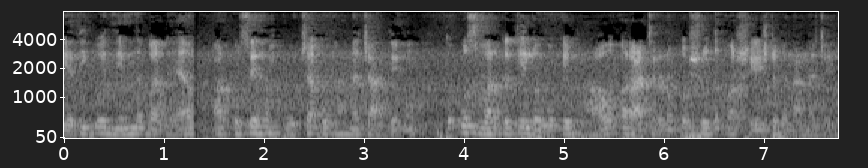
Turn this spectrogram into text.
यदि कोई निम्न वर्ग है और उसे हम ऊँचा उठाना चाहते हो तो उस वर्ग के लोगों के भाव और आचरणों को शुद्ध और श्रेष्ठ बनाना चाहिए।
